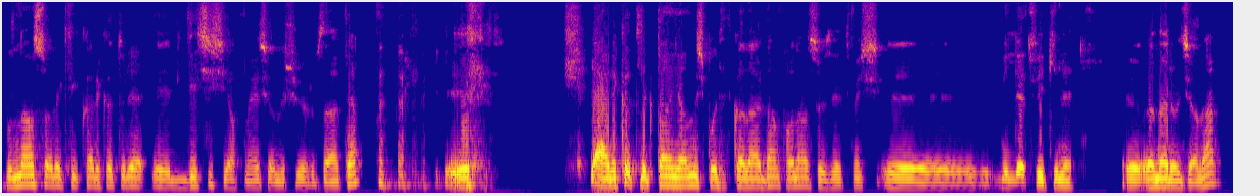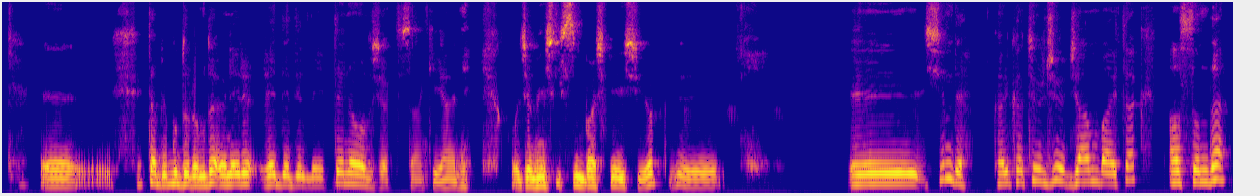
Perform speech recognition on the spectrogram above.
bundan sonraki karikatüre e, bir geçiş yapmaya çalışıyorum zaten. E, yani kıtlıktan, yanlış politikalardan falan söz etmiş e, milletvekili e, Ömer Öcalan. E, tabii bu durumda öneri reddedilmeyip de ne olacaktı sanki yani koca meclisin başka işi yok. E, e, şimdi karikatürcü Can Baytak aslında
